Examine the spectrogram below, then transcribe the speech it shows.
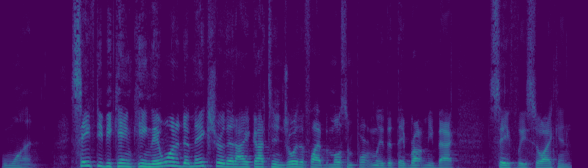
one. Safety became king. They wanted to make sure that I got to enjoy the flight, but most importantly, that they brought me back safely so I can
